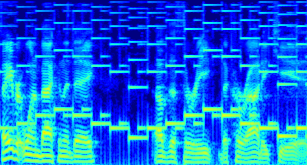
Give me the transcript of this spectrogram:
favorite one back in the day of the three, the Karate Kid.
